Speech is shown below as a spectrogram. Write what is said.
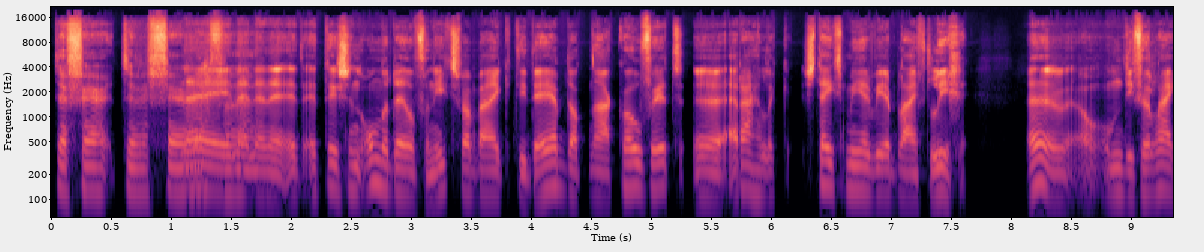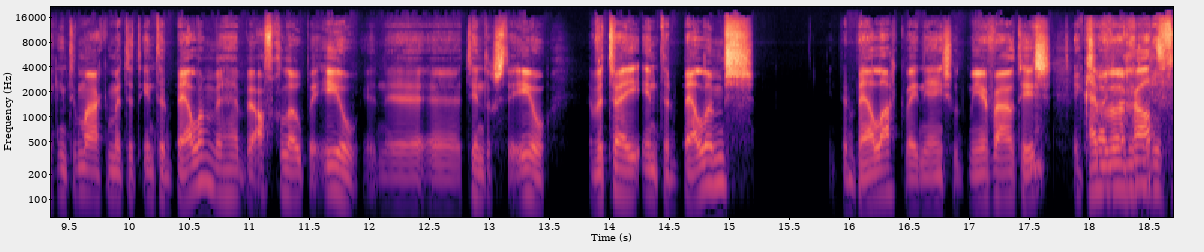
te ver, te ver Nee, eh, nee, nee, nee. Het, het is een onderdeel van iets waarbij ik het idee heb dat na COVID er eigenlijk steeds meer weer blijft liggen. Om die vergelijking te maken met het interbellum. We hebben afgelopen eeuw, in de eh 20e eeuw, hebben we twee interbellums. Interbella, ik weet niet eens hoe het meervoud is. Ik hebben we gehad.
